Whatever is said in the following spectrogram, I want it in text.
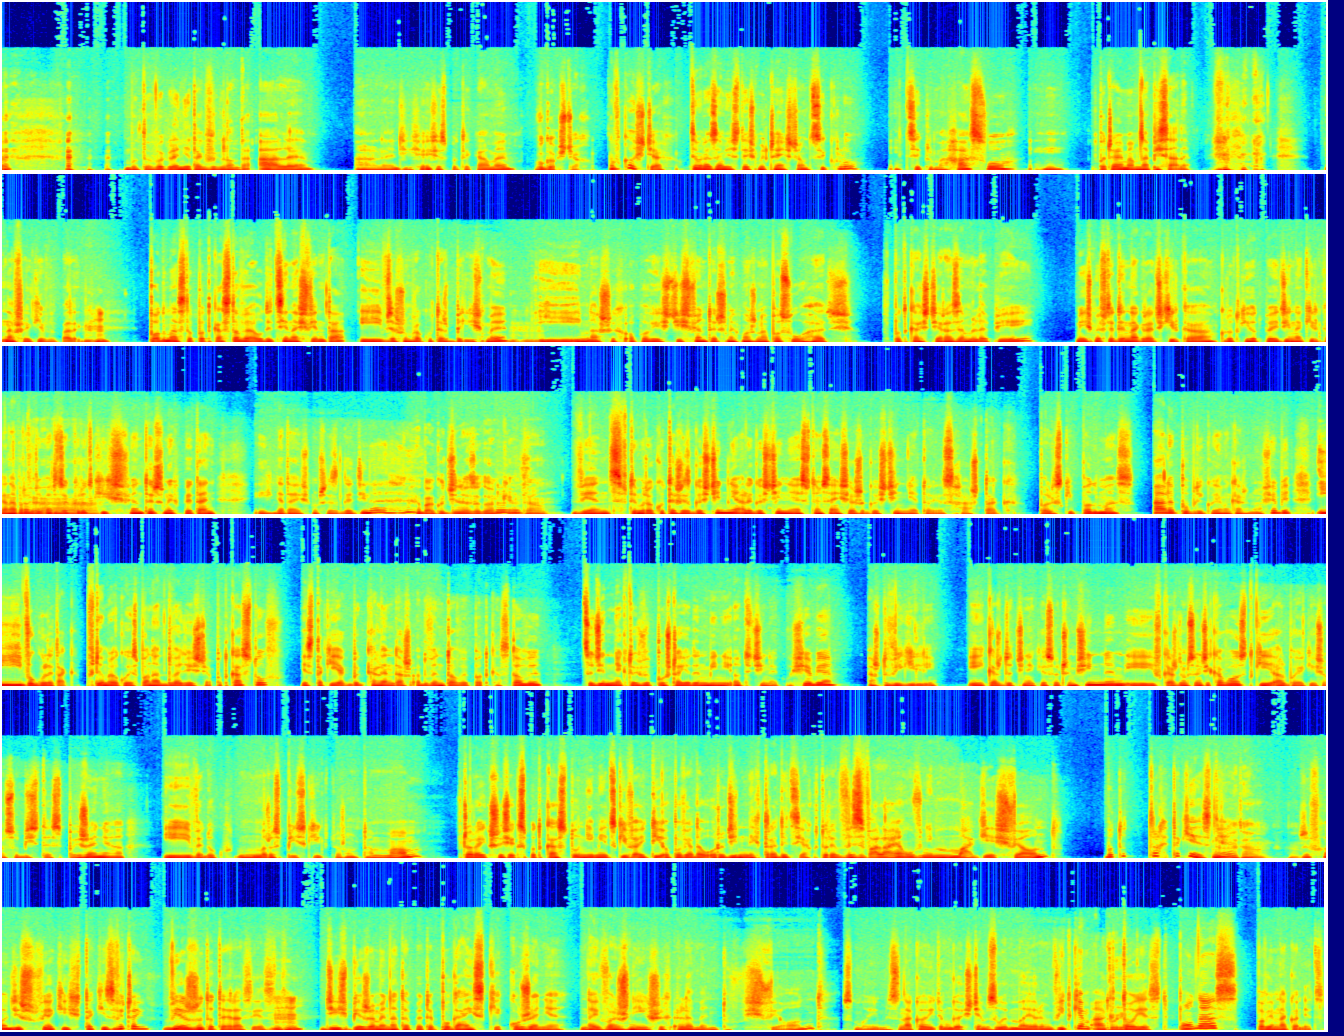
bo to w ogóle nie tak wygląda. Ale, ale dzisiaj się spotykamy W gościach. w gościach. Tym razem jesteśmy częścią cyklu i cykl ma hasło i poczekaj, mam napisane. Na wszelki wypadek. Mhm. Podmas to podcastowe audycje na święta i w zeszłym roku też byliśmy Mhm. i naszych opowieści świątecznych można posłuchać w podcaście Razem Lepiej. Mieliśmy wtedy nagrać kilka krótkich odpowiedzi na kilka naprawdę Tak. bardzo krótkich świątecznych pytań i gadaliśmy przez godzinę, Chyba godzinę z ogonkiem, tak. Więc w tym roku też jest gościnnie, ale gościnnie jest w tym sensie, że gościnnie to jest hashtag polski podmas, ale publikujemy każdą siebie i w ogóle tak, w tym roku jest ponad 20 podcastów, jest taki jakby kalendarz adwentowy podcastowy. Codziennie ktoś wypuszcza jeden mini odcinek u siebie, aż do Wigilii. I każdy odcinek jest o czymś innym i w każdym są ciekawostki albo jakieś osobiste spojrzenia i według rozpiski, którą tam mam, Wczoraj Krzysiek z podcastu Niemiecki w IT opowiadał o rodzinnych tradycjach, które wyzwalają w nim magię świąt. Bo to trochę tak jest, nie? Trochę tak. tak. Że wchodzisz w jakiś taki zwyczaj, wiesz, że to teraz jest. Mhm. Dziś bierzemy na tapetę pogańskie korzenie najważniejszych elementów świąt z moim znakomitym gościem, złym majorem Witkiem. A To kto ja. jest po nas, powiem na koniec.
